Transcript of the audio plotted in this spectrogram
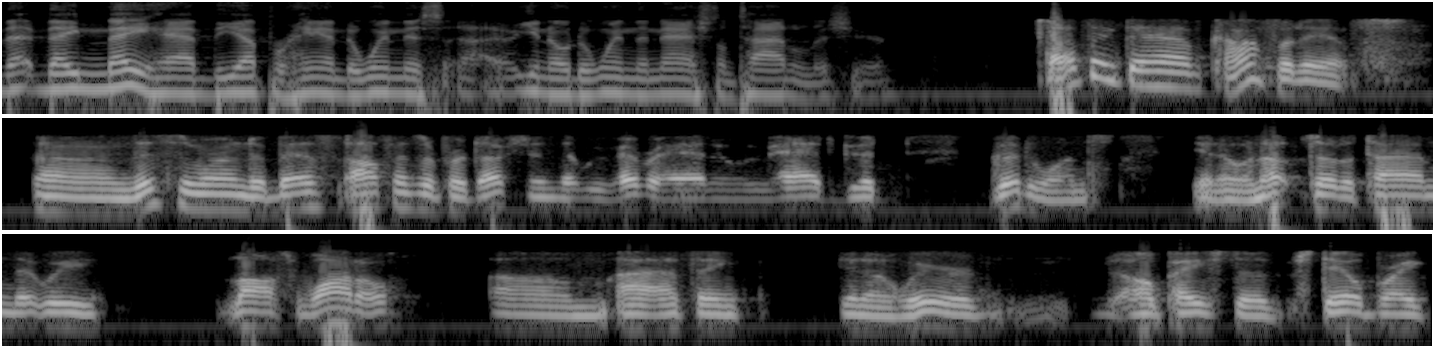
that they may have the upper hand to win this, uh, you know, to win the national title this year? I think they have confidence. Um, this is one of the best offensive production that we've ever had, and we've had good good ones. You know, and up to the time that we lost Waddle, um, I, I think you know we're on pace to still break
